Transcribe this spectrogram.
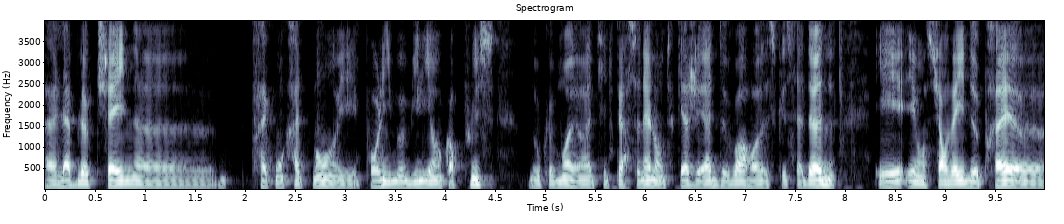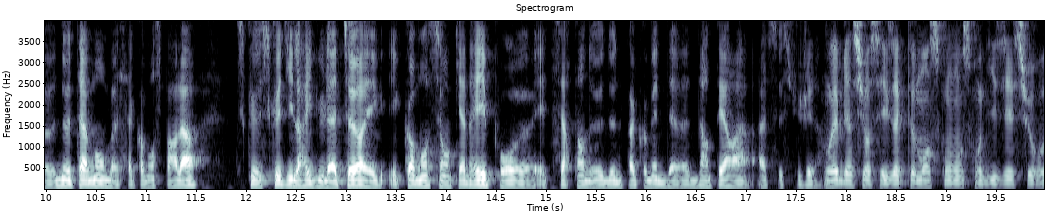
la blockchain euh, très concrètement et pour l'immobilier encore plus. Donc euh, moi, à titre personnel, en tout cas, j'ai hâte de voir ce que ça donne et, et on surveille de près, notamment, bah, ça commence par là, ce que, ce que dit le régulateur et, et comment c'est encadré pour être certain de, de ne pas commettre d'impair à, à, ce sujet-là. Oui, bien sûr, c'est exactement ce qu'on disait sur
